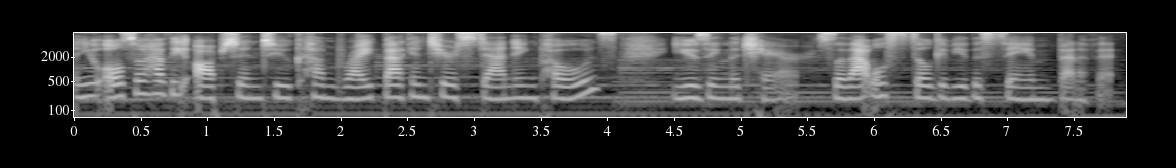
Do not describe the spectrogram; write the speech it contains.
And you also have the option to come right back into your standing pose using the chair. So that will still give you the same benefit.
